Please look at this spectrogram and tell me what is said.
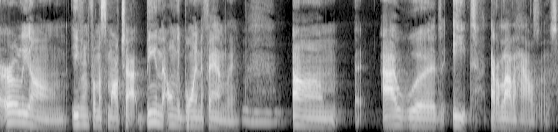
early on, even from a small child, being the only boy in the family, um, I would eat at a lot of houses.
